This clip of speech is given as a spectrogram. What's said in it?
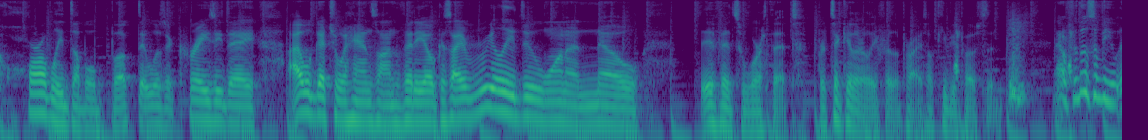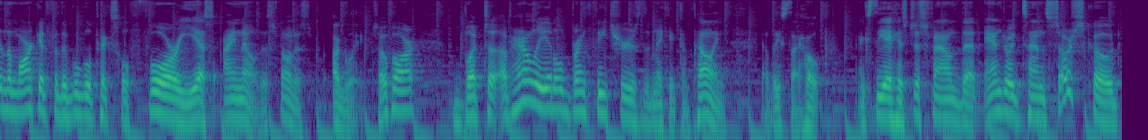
horribly double booked. It was a crazy day. I will get you a hands-on video because I really do want to know if it's worth it, particularly for the price. I'll keep you posted. Now, for those of you in the market for the Google Pixel 4, yes, I know this phone is ugly so far, but uh, apparently it'll bring features that make it compelling. At least I hope. XDA has just found that Android 10 source code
